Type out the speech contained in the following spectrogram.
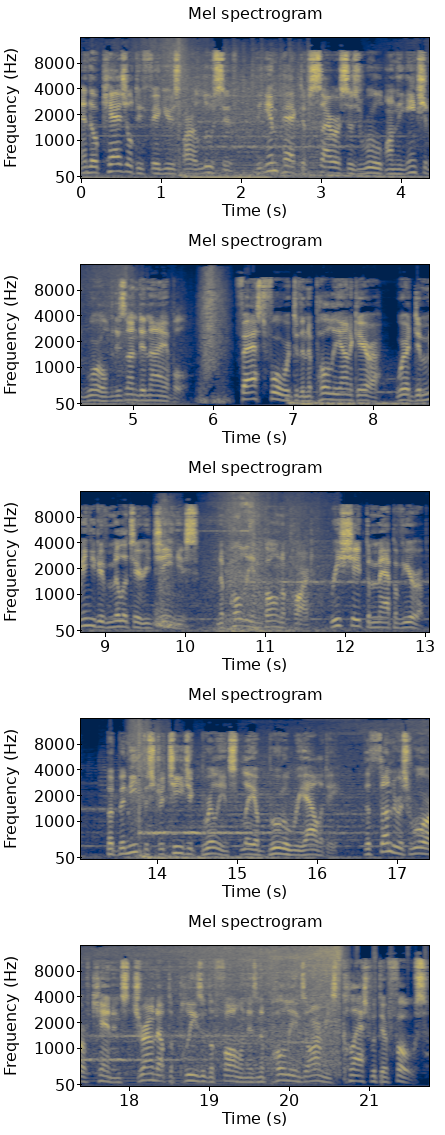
and though casualty figures are elusive, the impact of Cyrus's rule on the ancient world is undeniable. Fast forward to the Napoleonic era, where a diminutive military genius, Napoleon Bonaparte, reshaped the map of Europe. But beneath the strategic brilliance lay a brutal reality. The thunderous roar of cannons drowned out the pleas of the fallen as Napoleon's armies clashed with their foes.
